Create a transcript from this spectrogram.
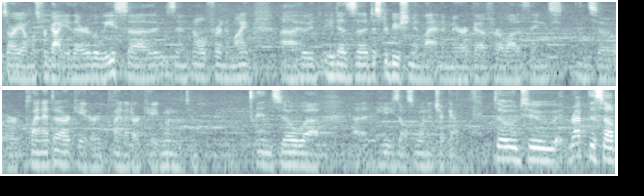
sorry, I almost forgot you there, Luis. Uh, he's an old friend of mine uh, who he does uh, distribution in Latin America for a lot of things, and so or Planeta Arcade or Planet Arcade, one of the two. And so uh, he's also one to check out. So to wrap this up,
